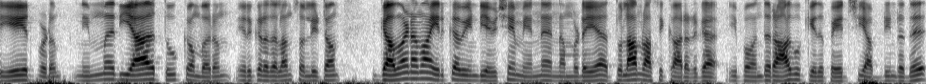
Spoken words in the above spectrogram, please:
ஏற்படும். நிம்மதியாக தூக்கம் வரும். இருக்கிறதெல்லாம் சொல்லிட்டோம். கவனமாக இருக்க வேண்டிய விஷயம் என்ன? நம்முடைய துலாம் ராசிக்காரர்கள் இப்போ வந்து ராகு கேது பயிற்சி அப்படின்றது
